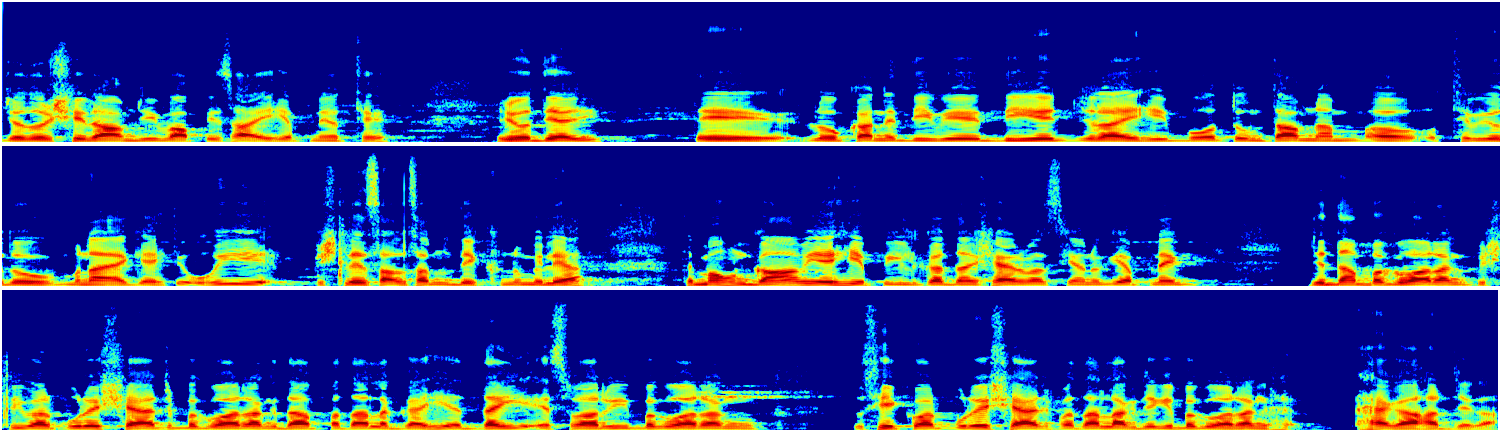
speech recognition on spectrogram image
ਜਦੋਂ ਸ਼੍ਰੀ ਰਾਮ ਜੀ ਵਾਪਸ ਆਏ ਸੀ ਆਪਣੇ ਉੱਥੇ ਅਯੋਧਿਆ ਜੀ ਤੇ ਲੋਕਾਂ ਨੇ ਦੀਵੇ ਦੀਏ ਜਲਾਏ ਸੀ, ਬਹੁਤ ਧੂਮਧਾਮ ਨਾਲ ਉੱਥੇ ਵੀ ਉਦੋਂ ਮਨਾਇਆ ਗਿਆ ਸੀ ਤੇ ਉਹੀ ਪਿਛਲੇ ਸਾਲ ਸਾਨੂੰ ਦੇਖਣ ਨੂੰ ਮਿਲਿਆ ਤੇ ਮੈਂ ਹੁਣ ਗਾਂ ਵੀ ਇਹੀ ਅਪੀਲ ਕਰਦਾ ਸ਼ਹਿਰ ਵਾਸੀਆਂ ਨੂੰ ਕਿ ਆਪਣੇ ਜਿੱਦਾਂ ਭਗਵਾ ਰੰਗ, ਪਿਛਲੀ ਵਾਰ ਪੂਰੇ ਸ਼ਹਿਰ 'ਚ ਭਗਵਾ ਰੰਗ ਦਾ ਪਤਾ ਲੱਗਾ ਸੀ ਇਦਾਂ ਹੀ ਇਸ ਵਾਰ ਵੀ ਭਗਵਾ ਰੰਗ, ਤੁਸੀਂ ਇੱਕ ਵਾਰ ਪੂਰੇ ਸ਼ਹਿਰ 'ਚ ਪਤਾ ਲੱਗ ਜਾਏ ਕਿ ਭਗਵਾ ਰੰਗ ਹੈਗਾ ਹਰ ਜਗ੍ਹਾ।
